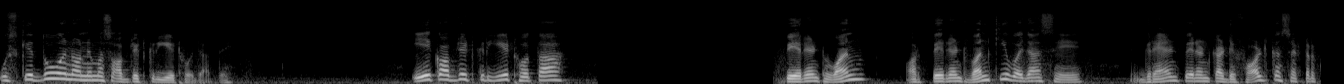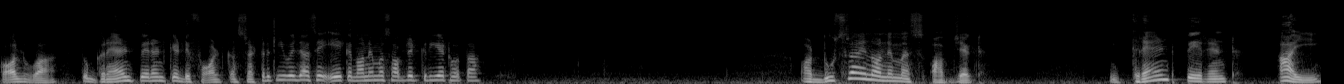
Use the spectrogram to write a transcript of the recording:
اس کے دو انانیمس آبجیکٹ کریٹ ہو جاتے۔ ایک آبجیکٹ کریٹ ہوتا پیرنٹ ون اور پیرنٹ ون کی وجہ سے گرینڈ پیرنٹ کا ڈیفالٹ کنسٹرکٹر کال ہوا تو گرینڈ پیرنٹ کے ڈیفالٹ کنسٹرکٹر کی وجہ سے ایک انانیمس آبجیکٹ کریٹ ہوتا۔ اور دوسرا انانیمس آبجیکٹ گرینڈ پیرنٹ آئی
